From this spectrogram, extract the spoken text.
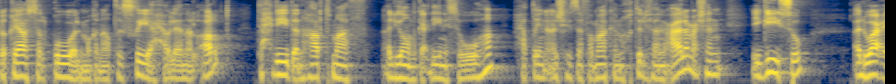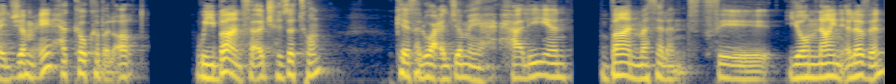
بقياس القوة المغناطيسية حوالين الأرض تحديدا هارت ماث اليوم قاعدين يسووها حاطين أجهزة في أماكن مختلفة من العالم عشان يقيسوا الوعي الجمعي حق كوكب الأرض. ويبان في أجهزتهم كيف الوعي الجمعي حاليا. بان مثلا في يوم 9/11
